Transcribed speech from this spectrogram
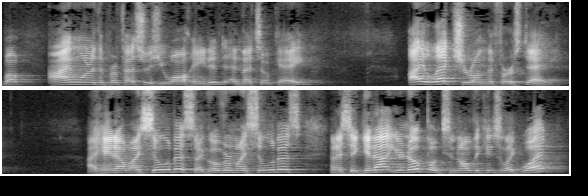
well, I'm one of the professors you all hated, and that's okay. I lecture on the first day. I hand out my syllabus, I go over my syllabus, and I say, Get out your notebooks. And all the kids are like, What?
